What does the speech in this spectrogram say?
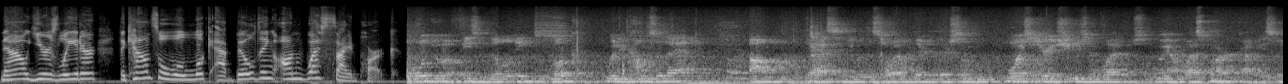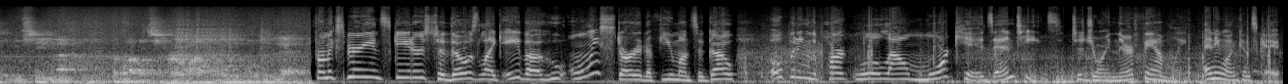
Now, years later, the council will look at building on Westside Park. We'll do a feasibility look when it comes to that. Um, it has to do with the soil. There, there's some moisture issues in West, you know, West Park. Obviously, we've seen the, the puddles for a while. We'll, we'll do that. From experienced skaters to those like Ava, who only started a few months ago, opening the park will allow more kids and teens to join their family. Anyone can skate.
